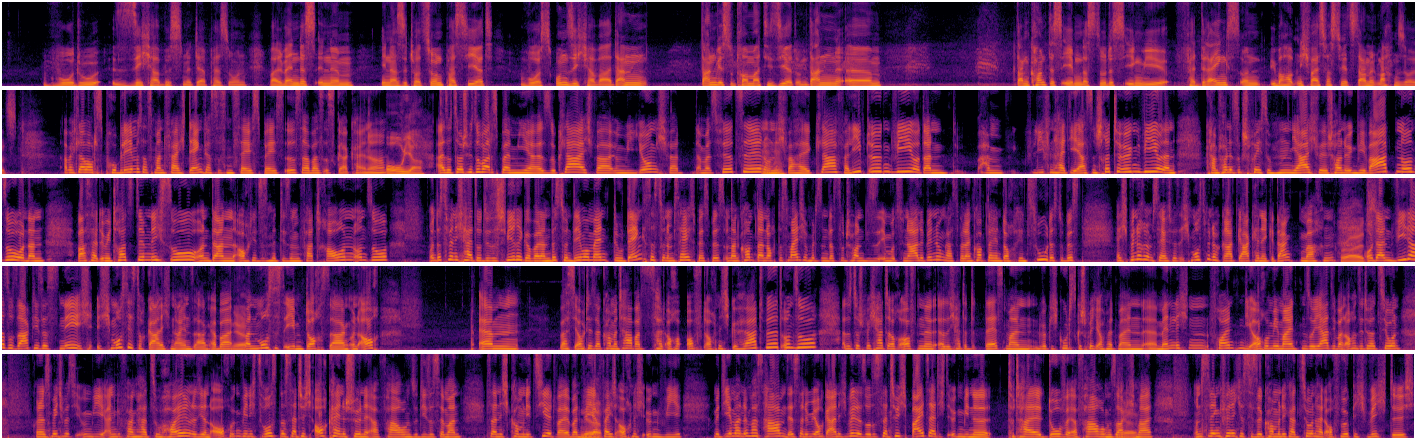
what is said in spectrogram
wo du sicher bist mit der Person. Weil wenn das in, einem, in einer Situation passiert, wo es unsicher war, dann, dann wirst du traumatisiert und dann, ähm, dann kommt es eben, dass du das irgendwie verdrängst und überhaupt nicht weißt, was du jetzt damit machen sollst. Aber ich glaube auch, das Problem ist, dass man vielleicht denkt, dass es ein Safe Space ist, aber es ist gar keiner. Oh ja. Also zum Beispiel so war das bei mir. Also klar, ich war irgendwie jung, ich war damals 14 mhm. und ich war halt klar verliebt irgendwie und dann haben liefen halt die ersten Schritte irgendwie und dann kam schon das Gespräch so, hm, ja, ich will schon irgendwie warten und so und dann war es halt irgendwie trotzdem nicht so und dann auch dieses mit diesem Vertrauen und so. Und das finde ich halt so dieses Schwierige, weil dann bist du in dem Moment, du denkst, dass du in einem Safe Space bist und dann kommt dann noch, das meine ich auch mit diesem, dass du schon diese emotionale Bindung hast, weil dann kommt dahin doch hinzu, dass du bist, ich bin doch im Safe Space, ich muss mir doch gerade gar keine Gedanken machen. Right. Und dann wieder so sagt dieses, nee, ich, ich muss jetzt doch gar nicht Nein sagen, aber yeah. man muss es eben doch sagen. Und auch, ähm, was ja auch dieser Kommentar war, dass es halt auch oft auch nicht gehört wird und so. Also zum Beispiel, ich hatte auch oft eine, also ich hatte das mal ein wirklich gutes Gespräch auch mit meinen äh, männlichen Freunden, die auch irgendwie meinten, so ja, sie waren auch in Situationen, Und das Mädchen, was irgendwie angefangen hat zu heulen oder die dann auch irgendwie nichts wussten, das ist natürlich auch keine schöne Erfahrung, so dieses, wenn man das dann nicht kommuniziert, weil man will ja. ja vielleicht auch nicht irgendwie mit jemandem was haben, der es dann irgendwie auch gar nicht will. So, das ist natürlich beidseitig irgendwie eine total doofe Erfahrung, sag ja. ich mal. Und deswegen finde ich, ist diese Kommunikation halt auch wirklich wichtig.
